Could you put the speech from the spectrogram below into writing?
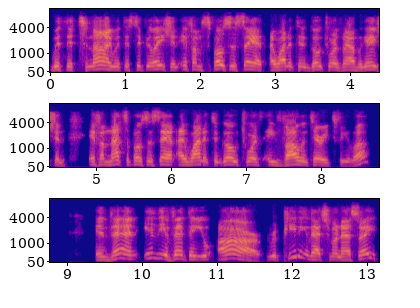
with the Tanai, with the stipulation. If I'm supposed to say it, I want it to go towards my obligation. If I'm not supposed to say it, I want it to go towards a voluntary tefillah. And then, in the event that you are repeating that Shemon Esrei,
